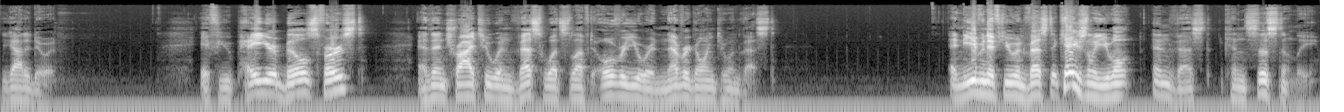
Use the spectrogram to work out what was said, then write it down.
You got to do it. If you pay your bills first and then try to invest what's left over, you are never going to invest. And even if you invest occasionally, you won't invest consistently.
